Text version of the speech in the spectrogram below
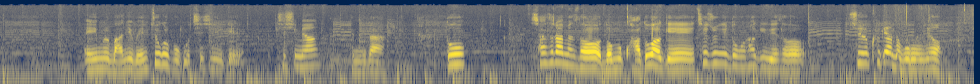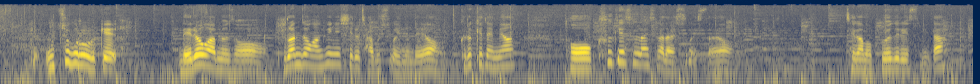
에임을 많이 왼쪽을 보고 치시게 치시면 됩니다. 또 샷을 하면서 너무 과도하게 체중 이동을 하기 위해서 스윙을 크게 하다 보면요 이렇게 우측으로 이렇게 내려가면서 불안정한 휘니시를 잡을 수가 있는데요. 그렇게 되면 더 크게 슬라이스가 날 수가 있어요. 제가 한번 보여드리겠습니다.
